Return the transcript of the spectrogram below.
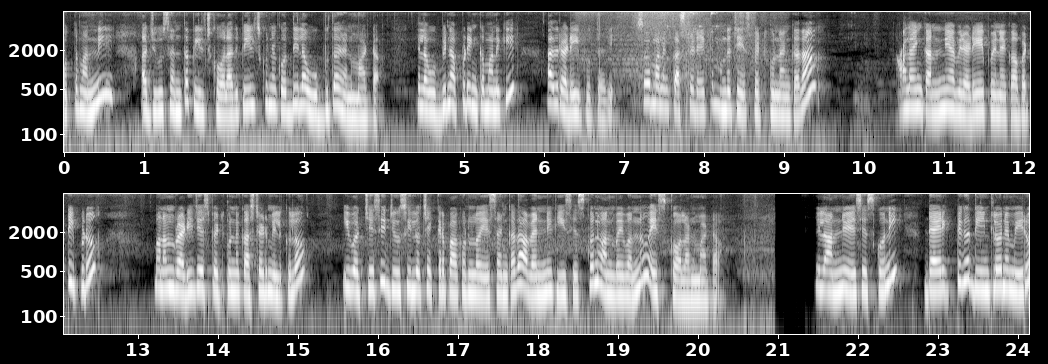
మొత్తం అన్నీ ఆ జ్యూస్ అంతా పీల్చుకోవాలి. అది పీల్చుకునే కొద్దీ ఇలా ఉబ్బుతాయి అనమాట ఇలా ఉబ్బినప్పుడు ఇంకా మనకి అది రెడీ అయిపోతుంది. సో మనం కస్టర్డ్ అయితే ముందు చేసి పెట్టుకున్నాం కదా. అలా ఇంక అన్నీ అవి రెడీ అయిపోయినాయి కాబట్టి ఇప్పుడు మనం రెడీ చేసి పెట్టుకున్న కస్టర్డ్ మిల్క్లో ఇవి వచ్చేసి జ్యూసీలో చక్కెర పాకంలో వేసాం కదా అవన్నీ తీసేసుకొని వన్ బై వన్ వేసుకోవాలన్నమాట. ఇలా అన్నీ వేసేసుకొని డైరెక్ట్గా దీంట్లోనే మీరు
